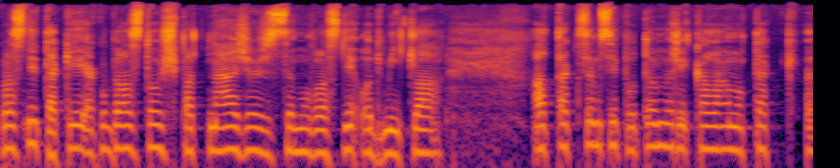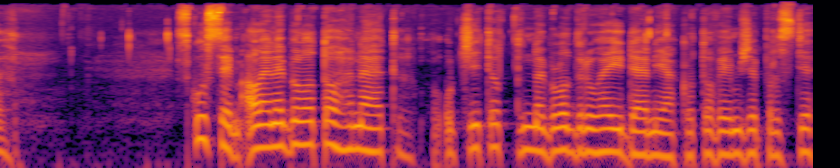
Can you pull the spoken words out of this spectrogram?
vlastně taky jako byla z toho špatná, že, že jsem ho vlastně odmítla. A tak jsem si potom říkala, no tak eh, zkusím, ale nebylo to hned. Určitě to nebylo druhý den, jako to vím, že prostě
